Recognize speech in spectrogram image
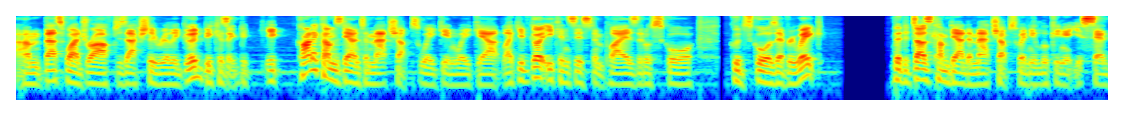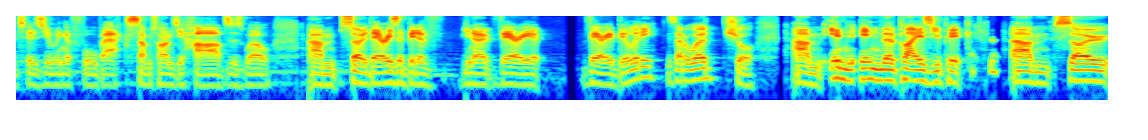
um, that's why draft is actually really good because it, it kind of comes down to matchups week in, week out. Like you've got your consistent players that'll score good scores every week. But it does come down to matchups when you're looking at your centers, your winger fullbacks, sometimes your halves as well. Um, so there is a bit of, you know, vari- variability. Is that a word? Sure. Um, in in the players you pick. Um, so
